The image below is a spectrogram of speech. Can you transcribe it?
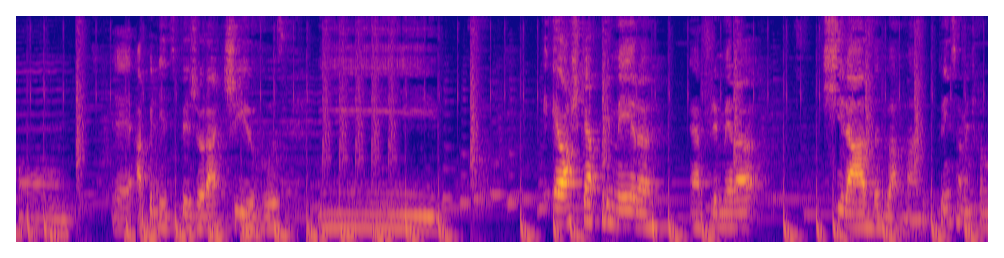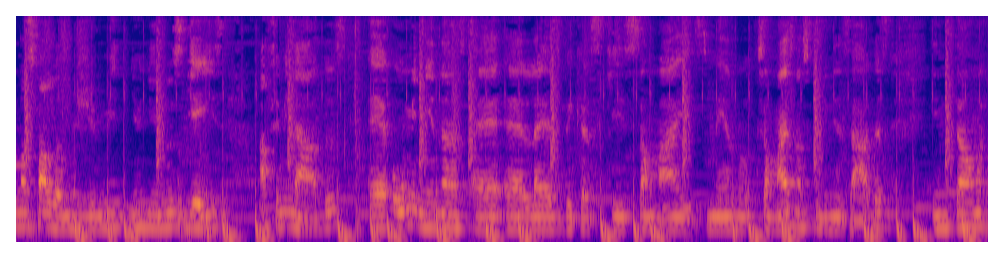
com é, apelidos pejorativos. E eu acho que é a primeira é a primeira tirada do armário, principalmente quando nós falamos de meninos gays afeminados é, ou meninas é, é, lésbicas que são mais menos que são mais masculinizadas então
